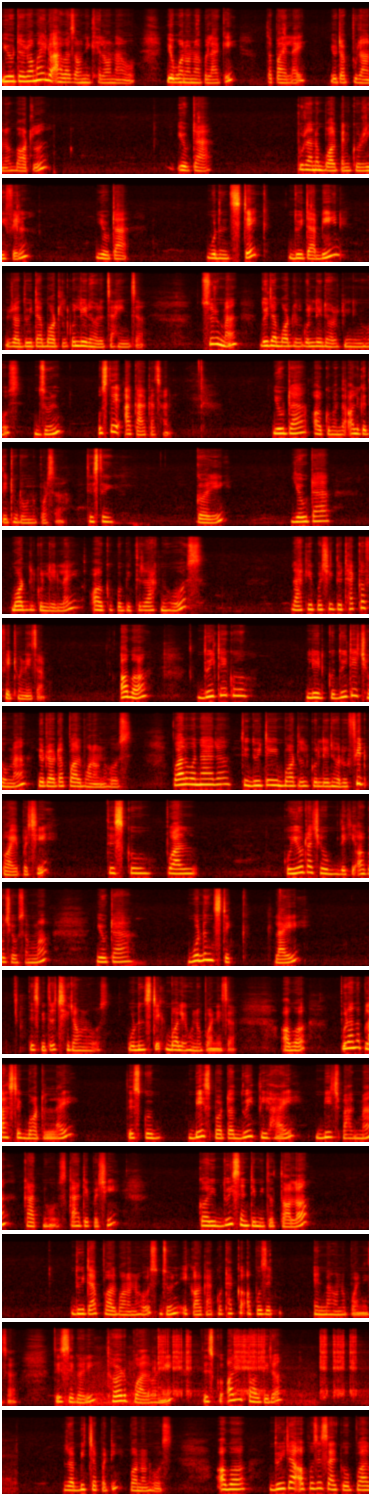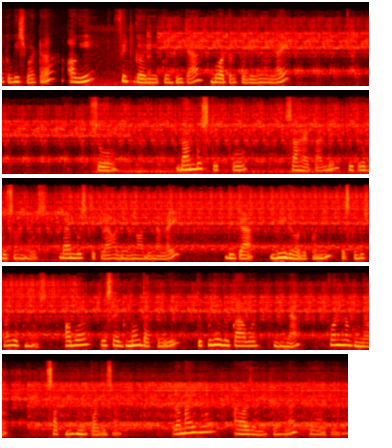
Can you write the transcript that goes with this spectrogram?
एउटा रमाइलो आवाज आउने खेलौना हो। यो बनाउनको लागि तपाईँलाई एउटा पुरानो बोतल एउटा पुरानो बल पेनको रिफिल एउटा वुडन स्टिक दुईवटा बिड र दुईवटा बोतलको लिडहरू चाहिन्छ। सुरुमा दुईवटा बोतलको लिडहरू लिनुहोस् जुन उस्तै आकारका छन्। एउटा अर्कोभन्दा अलिकति ठुलो हुनुपर्छ। त्यस्तै गरी एउटा बोतलको लिडलाई अर्कोको भित्र राख्नुहोस्। राखेपछि त्यो ठ्याक्क फिट हुनेछ। अब दुइटैको लिडको दुइटै छेउमा एउटा एउटा पाल बनाउनुहोस्। पाल बनाएर त्यो दुइटै बोतलको लिडहरू फिट भएपछि त्यसको पालको एउटा छेउदेखि अर्को छेउसम्म एउटा वुडन स्टिकलाई त्यसभित्र छिराउनुहोस्। वुडन स्टिक बलियो हुनुपर्नेछ। अब पुरानो प्लास्टिक बोतललाई त्यसको बेसबाट दुई तिहाई बिच भागमा काट्नुहोस्। काटेपछि करिब दुई सेन्टिमिटर तल दुईवटा पल बनाउनुहोस् जुन एक अर्काको ठ्याक्क अपोजिट एन्डमा हुनुपर्नेछ। त्यसै गरी थर्ड पाल भने त्यसको अलिक तलतिर र बिचपट्टि बनाउनुहोस्। अब दुईवटा अपोजिट साइडको पालको बिचबाट अघि फिट गरिएको दुईवटा बोटलको लेयरलाई सो बाम्बु स्टिकको सहायताले भित्र घुसाउनुहोस् बाम्बु स्टिकलाई हलिन नदिनलाई दुईवटा बिडहरू पनि त्यसको बिचमा रोक्नुहोस् अब त्यसलाई घुमाउँदाखेरि त्यो कुनै रुकावट बिना फर्न घुम्न सक्ने हुनुपर्दछ। रमाइलो आवाज आउने खेलौना तयार गर्नु।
